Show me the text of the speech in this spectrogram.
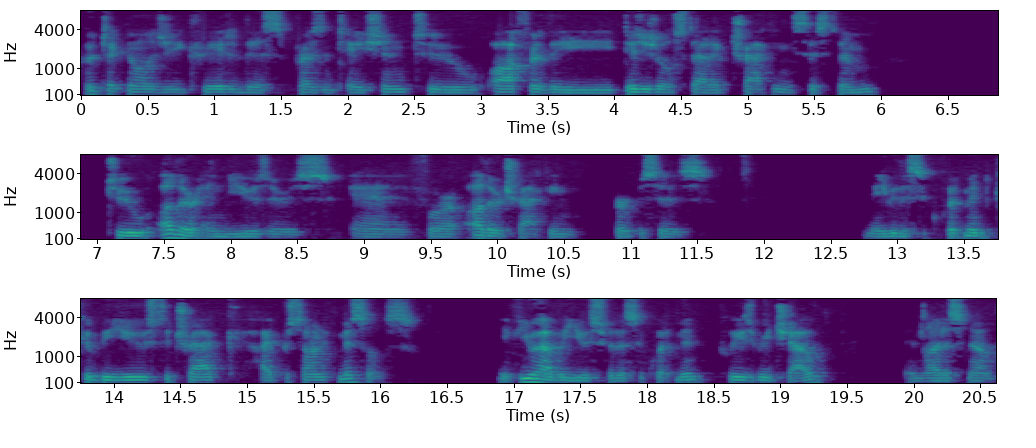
Hood Technology created this presentation to offer the digital static tracking system to other end users and for other tracking purposes. Maybe this equipment could be used to track hypersonic missiles. If you have a use for this equipment, please reach out and let us know.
